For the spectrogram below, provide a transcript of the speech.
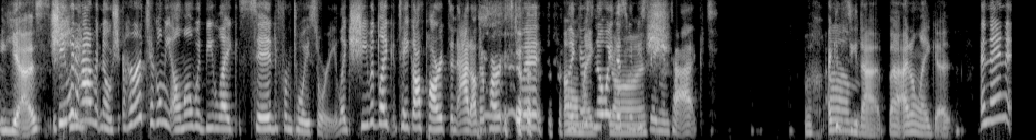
Yes, She would have no. Sh- her tickle me Elmo would be like Sid from Toy Story. Like she would like take off parts and add other parts to it. like Oh there's no way this would be staying intact. Ugh, I see Um, that, but I don't like it. And then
